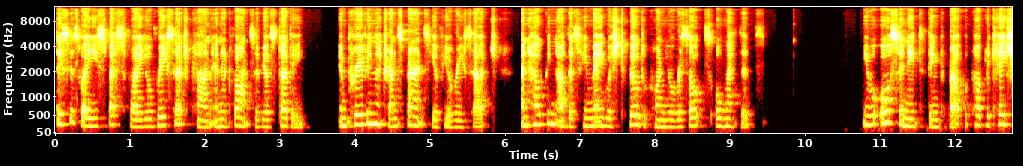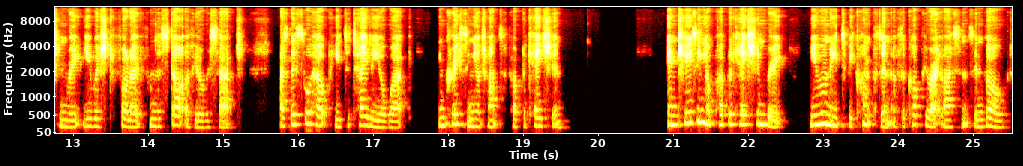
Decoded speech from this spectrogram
This is where you specify your research plan in advance of your study, improving the transparency of your research and helping others who may wish to build upon your results or methods. You will also need to think about the publication route you wish to follow from the start of your research, as this will help you to tailor your work, increasing your chance of publication. In choosing your publication route, you will need to be confident of the copyright license involved.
